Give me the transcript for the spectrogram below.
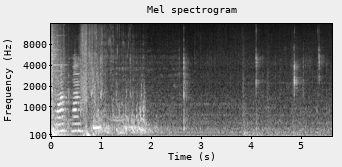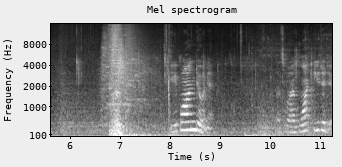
Come on, come on. Keep on doing it. That's what I want you to do.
